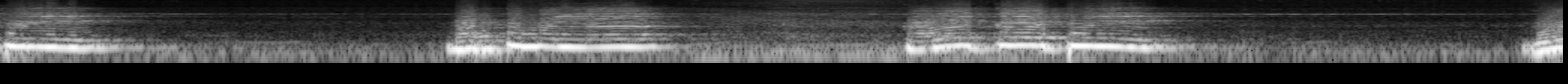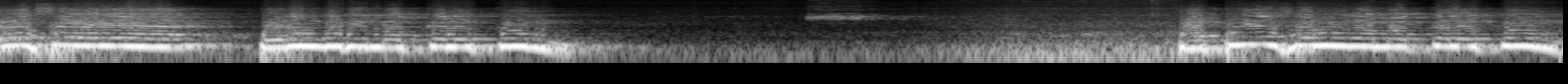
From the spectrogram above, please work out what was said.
தமிழகத்தில் மட்டுமல்ல களக்காட்டில் விவசாய பெருங்குடி மக்களுக்கும் பட்டியல் சமூக மக்களுக்கும்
